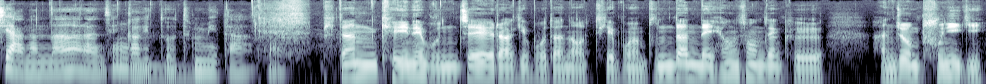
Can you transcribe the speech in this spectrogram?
있지 않았나라는 생각이 음. 또 듭니다. 네. 비단 개인의 문제라기보다는 어떻게 보면 문단 내 형성된 그 안 좋은 분위기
